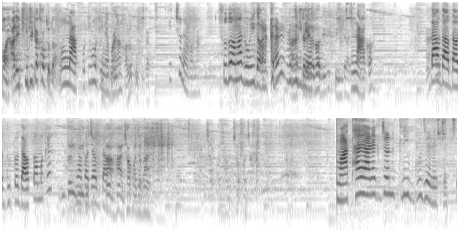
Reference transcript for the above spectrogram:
হয়? আর এই পুঁটিটা কতটা? না পুটি মুটি নেব না। ভালো পুঁটিটা। কিচ্ছু নেব না। শুধু আমার রুই দরকার রুই নেব। না গো। হ্যাঁ? দাও দাও দাও দুটো দাও তো আমাকে। দুটোই দিয়ে ঝপা ঝপ দাও। হ্যাঁ হ্যাঁ ঝপা ঝপ। হ্যাঁ ঝপা ঝপ ঝপা ঝপ। মাথায় আরেকজন ক্লিপ গুজে রেখেছে।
